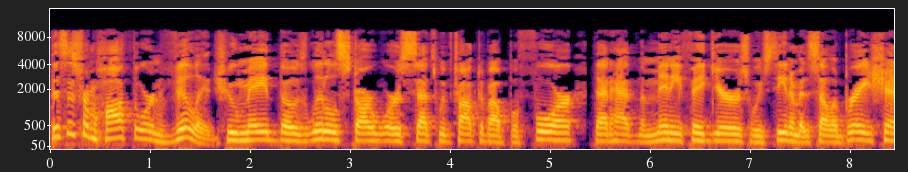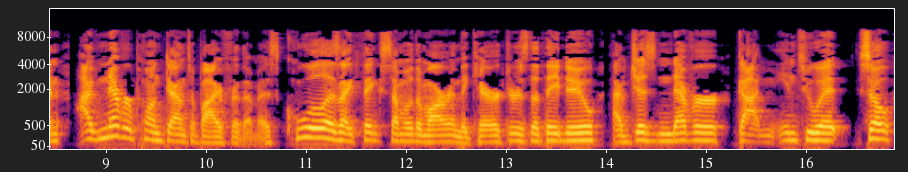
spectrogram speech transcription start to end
This is from Hawthorne Village, who made those little Star Wars sets we've talked about before that had the minifigures. We've seen them at Celebration. I've never plunked down to buy for them. As cool as I think some of them are and the characters that they do, I've just never gotten into it. So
